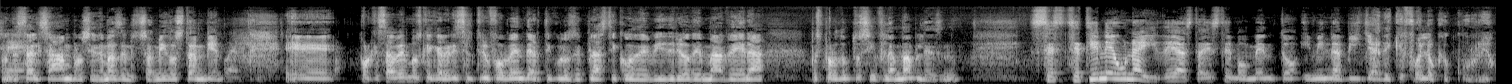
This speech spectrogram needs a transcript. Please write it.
donde está el Zambros y demás de nuestros amigos también. Eh, porque sabemos que Galerías El Triunfo vende artículos de plástico, de vidrio, de madera, pues productos inflamables, ¿no? ¿Se, tiene una idea hasta este momento, Imina Villa, de qué fue lo que ocurrió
